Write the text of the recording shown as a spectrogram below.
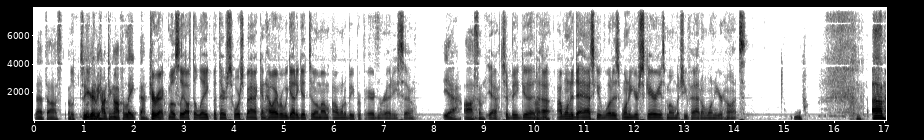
that's awesome. Look, so you're going to be hunting off a lake then? Correct, mostly off the lake, but there's horseback, and however we got to get to them, I'm, i want to be prepared and ready. So, yeah, awesome. Yeah, it should be good. Awesome. Uh, I wanted to ask you, what is one of your scariest moments you've had on one of your hunts? um,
